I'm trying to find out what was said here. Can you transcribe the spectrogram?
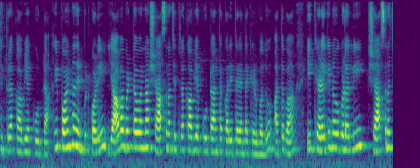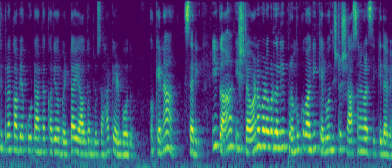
ಚಿತ್ರಕಾವ್ಯ ಕೂಟ. ಈ ಪಾಯಿಂಟ್ನ ನೆನ್ಪಿಟ್ಕೊಳ್ಳಿ, ಯಾವ ಬೆಟ್ಟವನ್ನ ಶಾಸನ ಚಿತ್ರಕಾವ್ಯ ಕೂಟ ಅಂತ ಕರೀತಾರೆ ಅಂತ ಕೇಳ್ಬೋದು, ಅಥವಾ ಈ ಕೆಳಗಿನವುಗಳಲ್ಲಿ ಶಾಸನ ಚಿತ್ರಕಾವ್ಯ ಕೂಟ ಅಂತ ಕರೆಯೋ ಬೆಟ್ಟ ಯಾವುದಂತಲೂ ಸಹ ಕೇಳ್ಬೋದು. ಓಕೆನಾ? ಸರಿ. ಈಗ ಈ ಶ್ರವಣ ಬಳಗದಲ್ಲಿ ಪ್ರಮುಖವಾಗಿ ಕೆಲವೊಂದಿಷ್ಟು ಶಾಸನಗಳು ಸಿಕ್ಕಿದ್ದಾವೆ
